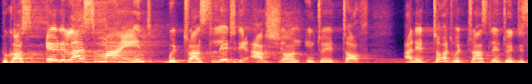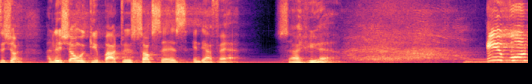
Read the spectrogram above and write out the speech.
Because a relaxed mind will translate the action into a thought, and a thought will translate into a decision. And decision will give birth to a success in the affair. So here. Even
